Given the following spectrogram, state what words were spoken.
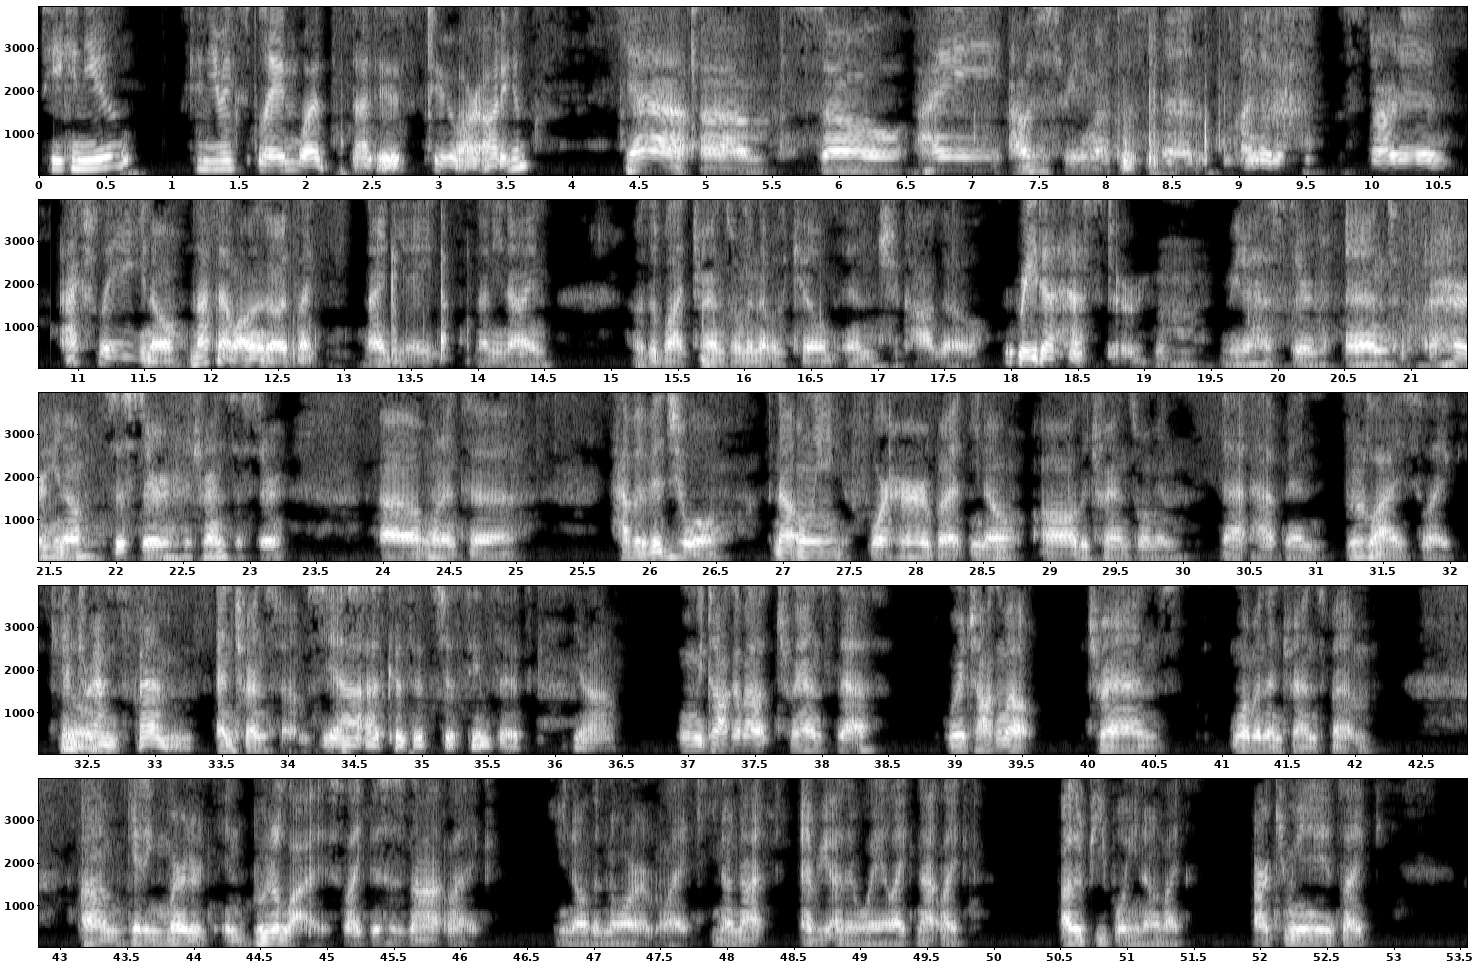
t can you can you explain what that is to our audience Yeah. Um. So I I was just reading about this, and I know this started actually, you know, not that long ago. It's like 98, 99. It was a black trans woman that was killed in Chicago. rita hester Mm-hmm. Rita Hester and her, you know, sister, her trans sister, uh, wanted to have a vigil not only for her, but you know, all the trans women that have been brutalized, like and killed, trans femmes and trans femmes. yeah because it just seems it's yeah when we talk about trans death, we're talking about trans women and trans femme um, getting murdered and brutalized. Like this is not like you know the norm. Like you know, not every other way. Like not like other people. You know, like our community It's like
